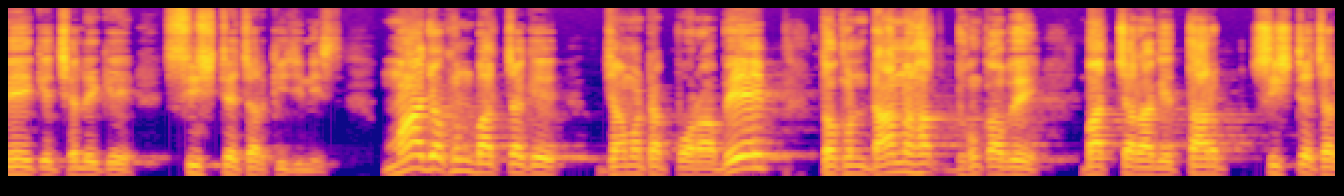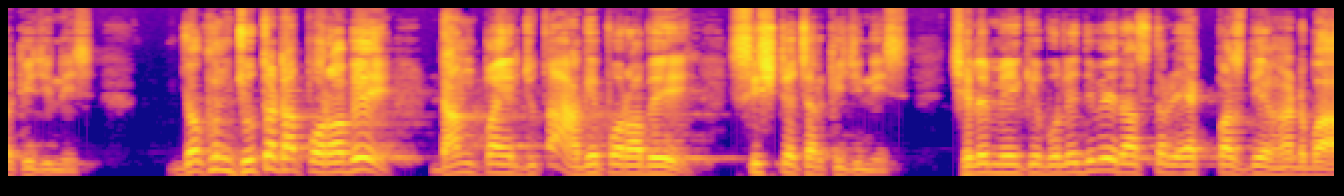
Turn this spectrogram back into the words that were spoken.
মেয়েকে, ছেলেকে, শিষ্টাচার কি জিনিস? মা যখন বাচ্চাকে জামাটা পরাবে, তখন ডান হাত ঢোকাবে, বাচ্চার আগে তার শিষ্টাচার কি জিনিস? যখন জুতাটা পরাবে, ডান পায়ের জুতা আগে পরাবে, শিষ্টাচার কি জিনিস? ছেলে মেয়েকে বলে দিবে, রাস্তার এক পাশ দিয়ে হাঁটবা,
